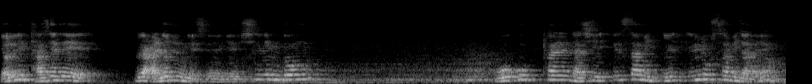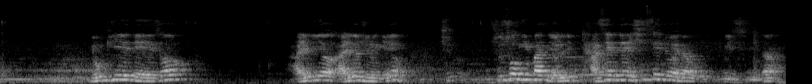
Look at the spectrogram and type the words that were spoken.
연립 다세대를 알려주는 게 있어요. 이게 신림동 598-163이잖아요. 여기에 대해서 알려, 알려주는 게요. 주, 주소 기반 연립 다세대 시세조회라고 있습니다.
